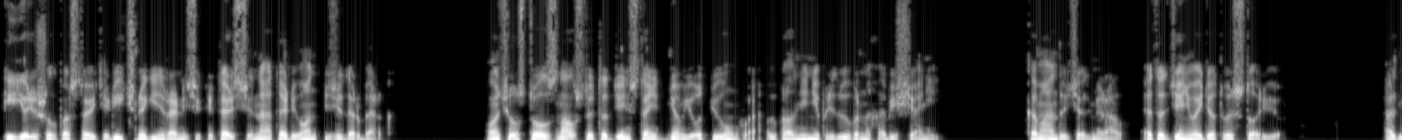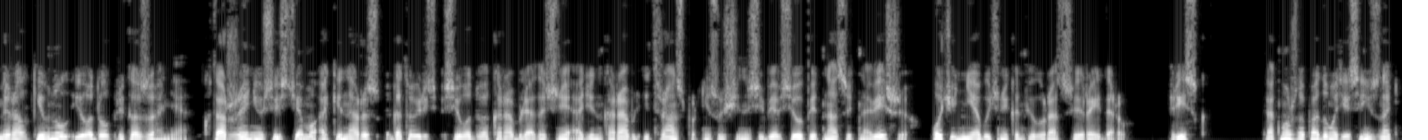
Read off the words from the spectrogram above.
и ее решил поставить лично генеральный секретарь Сената Леон Зидерберг. Он чувствовал, знал, что этот день станет днем его триумфа, выполнения предвыборных обещаний. «Командуйте, адмирал. Этот день войдет в историю». Адмирал кивнул и отдал приказание. К вторжению в систему Акинарес готовились всего два корабля, точнее один корабль и транспорт, несущий на себе всего 15 новейших, очень необычной конфигурации рейдеров. Риск? Так можно подумать, если не знать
